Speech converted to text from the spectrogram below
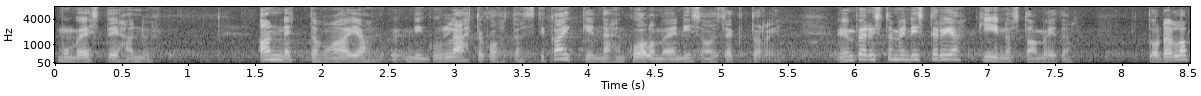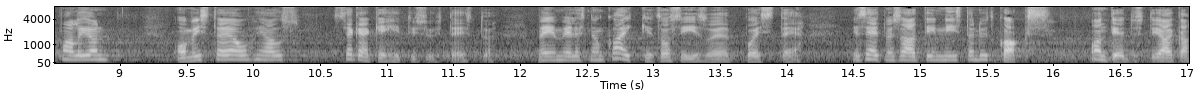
mun mielestä ihan annettavaa ja niin kuin lähtökohtaisesti kaikkiin tähän kolmeen isoon sektoriin. Ympäristöministeriö kiinnostaa meitä todella paljon, omistajaohjaus sekä kehitysyhteistyö. Meidän mielestä ne on kaikki tosi isoja poisteja. Ja se, että me saatiin niistä nyt kaksi, on tietysti aika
